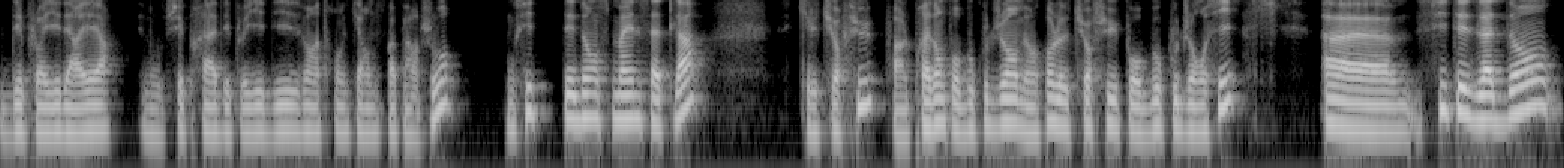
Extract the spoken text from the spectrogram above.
déployer derrière. Donc, tu es prêt à déployer 10, 20, 30, 40 fois par jour. Donc, si tu es dans ce mindset-là, qui est le turfu, enfin le présent pour beaucoup de gens, mais encore le turfu pour beaucoup de gens aussi, euh, si tu es là-dedans,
